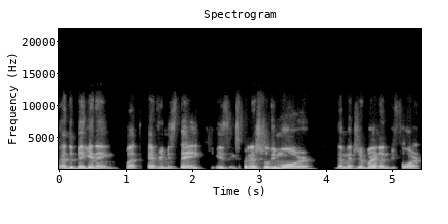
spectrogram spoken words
at the beginning, but every mistake is exponentially more damageable right. than before.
